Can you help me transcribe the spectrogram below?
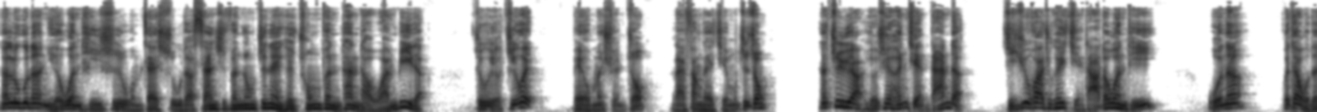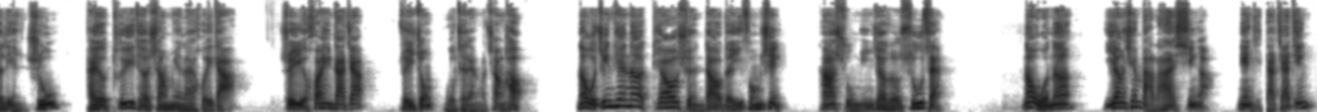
那如果呢，你的问题是我们在十五到三十分钟之内可以充分探讨完毕的，就会有机会被我们选中来放在节目之中。那至于啊，有些很简单的几句话就可以解答的问题，我呢会在我的脸书还有 Twitter 上面来回答。所以也欢迎大家追踪我这两个账号。那我今天呢挑选到的一封信，它署名叫做 Susan。那我呢一样先把他的信啊念给大家听。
